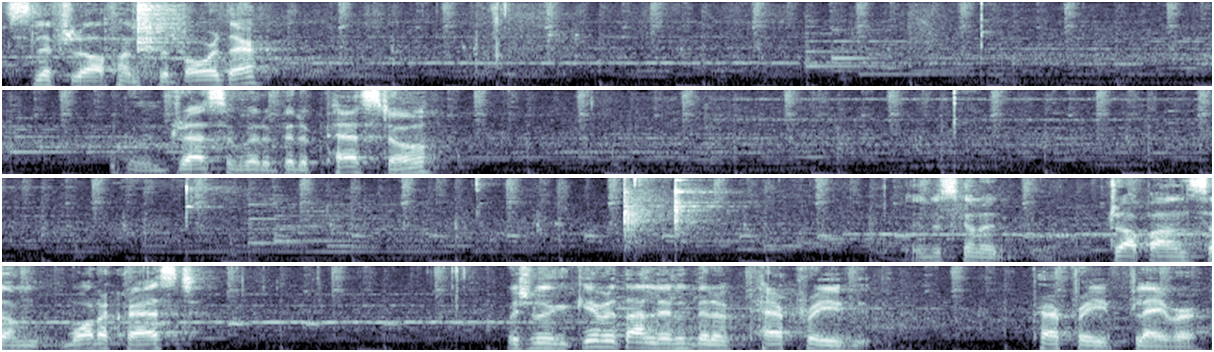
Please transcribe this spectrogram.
Just lift it off onto the board there. We're going to dress it with a bit of pesto. I'm just going to drop on some watercress, which will give it that little bit of peppery, peppery flavour.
